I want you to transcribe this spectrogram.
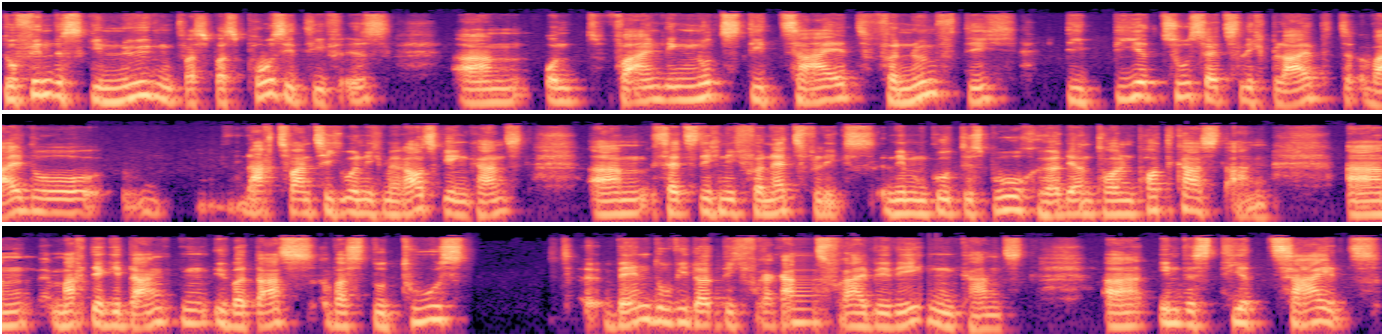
du findest genügend, was, was positiv ist. Ähm, und vor allen Dingen nutzt die Zeit vernünftig, die dir zusätzlich bleibt, weil du nach 20 Uhr nicht mehr rausgehen kannst, ähm, setz dich nicht vor Netflix, nimm ein gutes Buch, hör dir einen tollen Podcast an, ähm, mach dir Gedanken über das, was du tust, wenn du wieder dich ganz frei bewegen kannst. Äh, investiert Zeit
